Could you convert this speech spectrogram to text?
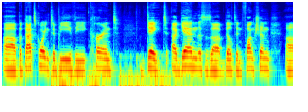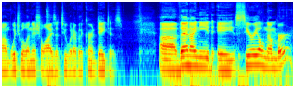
uh, but that's going to be the current date. Again, this is a built-in function, um, which will initialize it to whatever the current date is. Uh, then I need a serial number.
